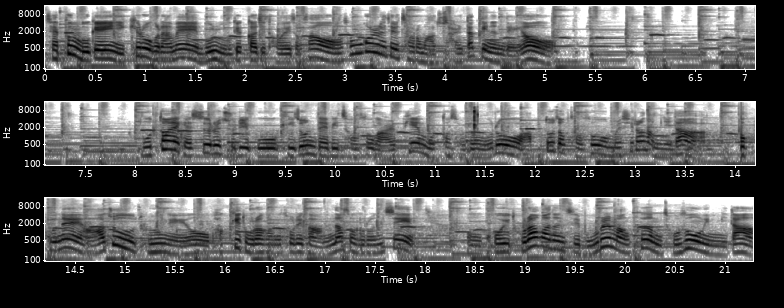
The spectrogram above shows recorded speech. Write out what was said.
제품 무게인 2kg에 물 무게까지 더해져서 손걸레질처럼 아주 잘 닦이는데요. 모터의 개수를 줄이고 기존 대비 저속 RPM 모터 적용으로 압도적 저소음을 실현합니다. 덕분에 아주 조용해요. 바퀴 돌아가는 소리가 안 나서 그런지 어, 거의 돌아가는지 모를 만큼 저소음입니다.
